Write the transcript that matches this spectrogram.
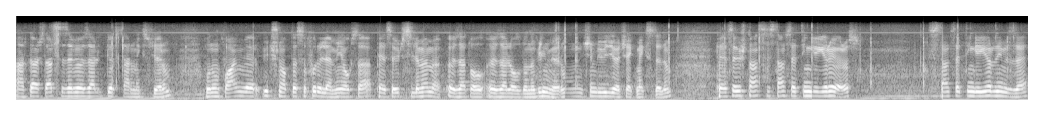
Arkadaşlar size bir özellik göstermek istiyorum. Bunun firmware 3.0 ile mi yoksa PS3 silime mi özel, özel olduğunu bilmiyorum. Bunun için bir video çekmek istedim. PS3'ten sistem setting'e giriyoruz. Sistem setting'e girdiğimizde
